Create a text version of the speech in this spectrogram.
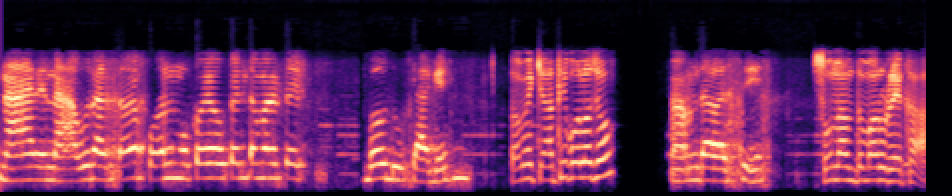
ના રે ના આવું ના તમે ફોન મૂકો એવું કરીને તમારે તો બહુ દુઃખ લાગે. તમે ક્યાંથી બોલો છો? અમદાવાદથી. શું નામ તમારું રેખા?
